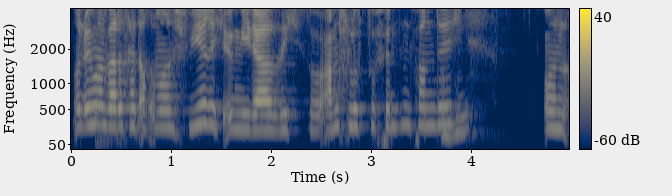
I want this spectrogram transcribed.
Und irgendwann war das halt auch immer schwierig, irgendwie da sich so Anschluss zu finden, fand ich. Und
